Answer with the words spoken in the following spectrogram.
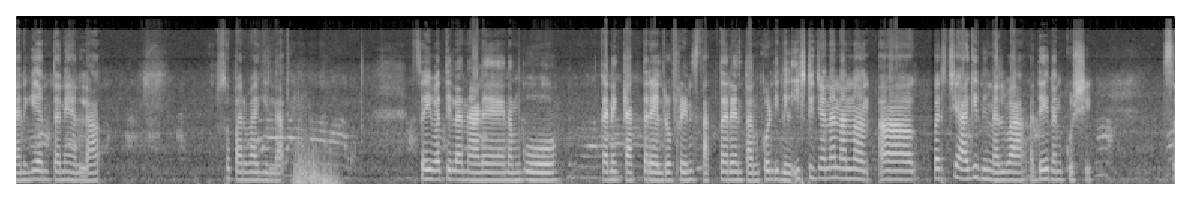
ನನಗೆ ಅಂತಲೇ ಅಲ್ಲ. ಸೊ ಪರವಾಗಿಲ್ಲ. ಸೊ ಇವತ್ತಿಲ್ಲ, ನಾಳೆ ನಮಗೂ ಕನೆಕ್ಟ್ ಆಗ್ತಾರೆ ಎಲ್ಲರೂ ಫ್ರೆಂಡ್ಸ್ ಆಗ್ತಾರೆ ಅಂತ ಅಂದ್ಕೊಂಡಿದ್ದೀನಿ ಇಷ್ಟು ಜನ ನಾನು ಪರಿಚಯ ಆಗಿದ್ದೀನಲ್ವಾ? ಅದೇ ನನ್ನ ಖುಷಿ. ಸೊ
